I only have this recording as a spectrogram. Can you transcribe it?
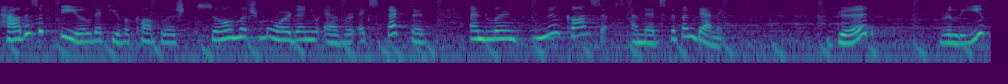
How does it feel that you've accomplished so much more than you ever expected and learned new concepts amidst the pandemic? Good? Relieved?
